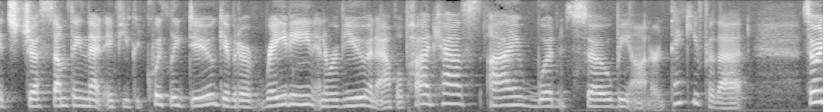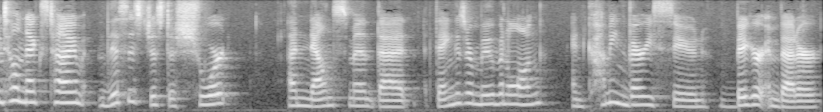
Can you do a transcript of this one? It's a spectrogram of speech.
it's just something that if you could quickly do, give it a rating and a review in Apple Podcasts, I would so be honored. Thank you for that. So until next time, this is just a short announcement that things are moving along and coming very soon, bigger and better.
